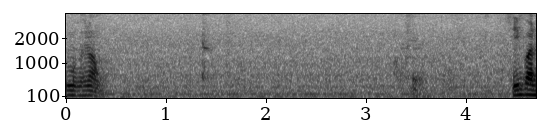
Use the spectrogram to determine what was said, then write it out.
มมึงพี่น้องซิมก่อน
